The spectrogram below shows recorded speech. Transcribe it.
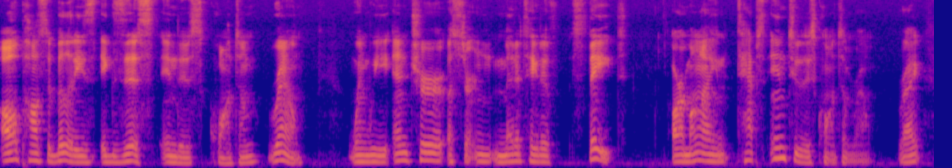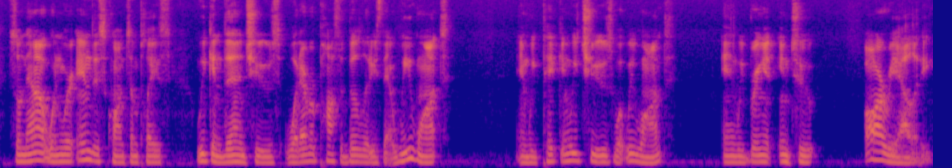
all possibilities exist in this quantum realm. When we enter a certain meditative state, our mind taps into this quantum realm, right? So now when we're in this quantum place, we can then choose whatever possibilities that we want and we pick and we choose what we want and we bring it into our reality.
